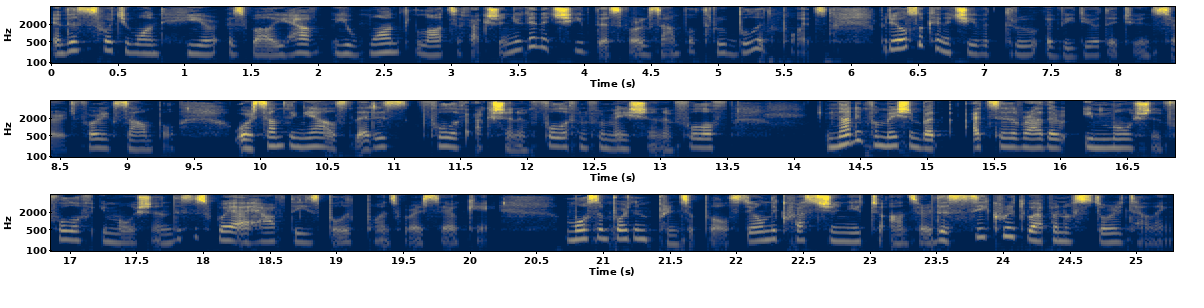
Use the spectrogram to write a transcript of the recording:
and this is what you want here as well. You have you want lots of action. You can achieve this for example through bullet points but you also can achieve it through a video that you insert for example or something else that is full of action and full of information and full of not information but i'd say rather emotion full of emotion this is where i have these bullet points where i say okay most important principles, the only question you need to answer, the secret weapon of storytelling.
